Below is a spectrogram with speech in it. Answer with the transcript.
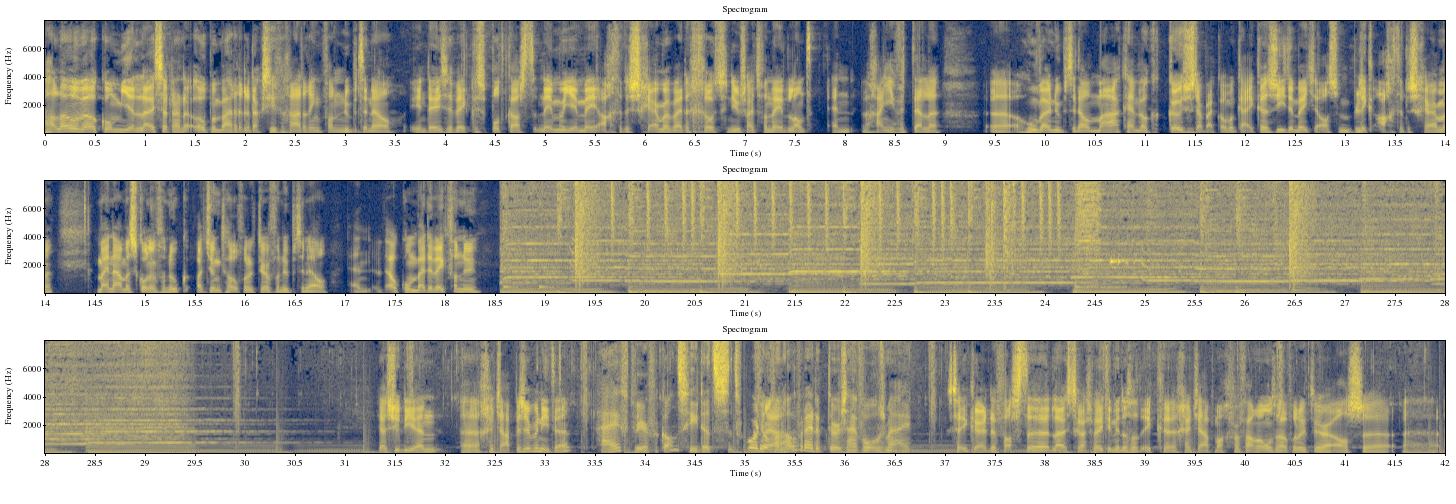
Hallo, welkom. Je luistert naar de openbare redactievergadering van nu.nl. In deze wekelijkse podcast nemen we je mee achter de schermen bij de grootste nieuwsite van Nederland. En we gaan je vertellen uh, hoe wij nu.nl maken en welke keuzes daarbij komen kijken. Zie het een beetje als een blik achter de schermen. Mijn naam is Colin van Hoek, adjunct hoofdredacteur van nu.nl. En welkom bij de Week van Nu. Ja, Julien, uh, Gertjaap is er weer niet, hè? Hij heeft weer vakantie. Dat is het voordeel van hoofdredacteur zijn, volgens mij. Zeker. De vaste luisteraars weten inmiddels dat ik uh, Gertjaap mag vervangen, onze hoofdredacteur, als, uh,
